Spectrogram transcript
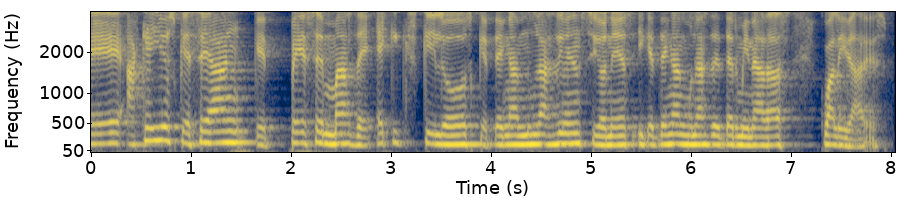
Eh, aquellos que sean, que pesen más de X kilos, que tengan unas dimensiones y que tengan unas determinadas cualidades.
